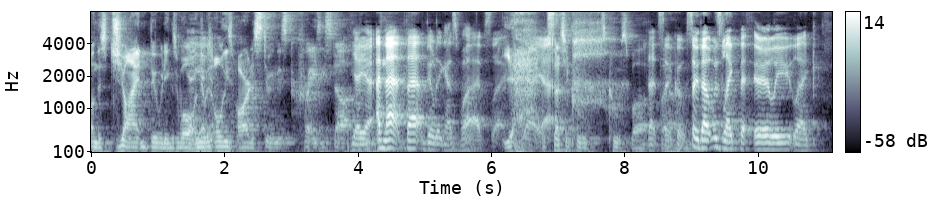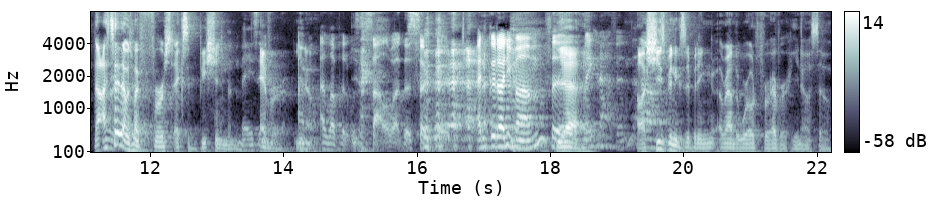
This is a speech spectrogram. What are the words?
on this giant building's wall, Yeah, and there was yeah. all these artists doing this crazy stuff. Yeah, yeah, and that that building has vibes. Like yeah, yeah, yeah. It's such a cool, cool spot. That's But, so um, cool. So that was like the early like I'd say that was my first exhibition amazing ever. You Um, know, I love that it was a Sala one. That's so good. and good on your mum for Yeah. making it happen. Oh, Um, she's been exhibiting around the world forever, you know. So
